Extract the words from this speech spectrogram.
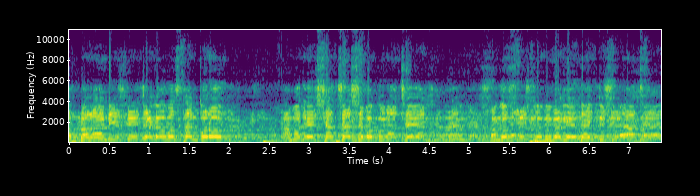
আপনারা নিজ নিজ জায়গায় অবস্থান করুন। আমাদের স্বেচ্ছাসেবকগণ আছেন সংশ্লিষ্ট বিভাগের দায়িত্বশীল আছেন।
